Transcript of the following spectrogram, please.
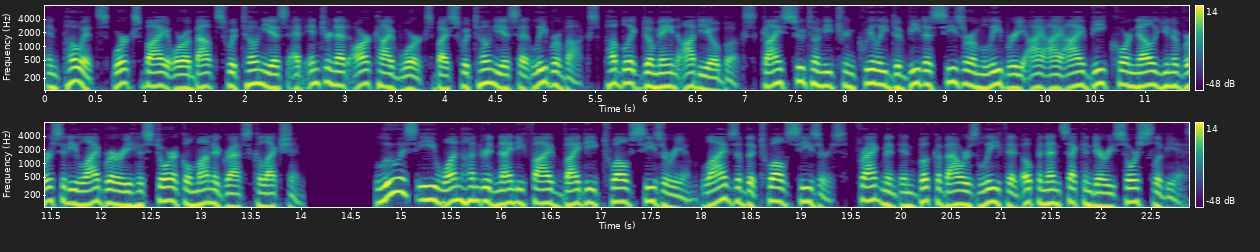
and poets works by or about Suetonius at Internet Archive Works by Suetonius at LibriVox public domain audiobooks Guy Suetoni Tranquilli de Vita Caesarum Libri IIIV Cornell University Library Historical Monographs Collection. Lewis E. 195 Vitae 12 Caesarium Lives of the Twelve Caesars, Fragment and Book of Hours Leaf at Open Secondary Source Slavius.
